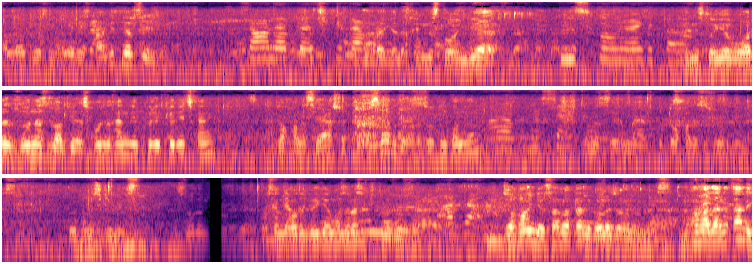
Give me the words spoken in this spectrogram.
Молодец, молодец. Qancha kelyapsan endi? samolyotda uchib ketaman Barakalla. Hindistonga, hindistonga ketaman Hindistonga borib zonasiz olib kelasiz. Qo'lni ham ko'rga chiqing. Xudo xolasa yaxshi xudo xolasa o'tib qolgan. mana bunisi Bunisi mayli, xudo xolasa zo'r bo'lasiz. Zo'r bo'lish kelmaysiz. Bo'lsa Nodirbek ham hozir rosa kutib o'tirdi. Jahongir Samarqandlik bolajonimiz. Muhammad Ali qani?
